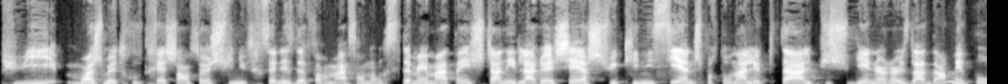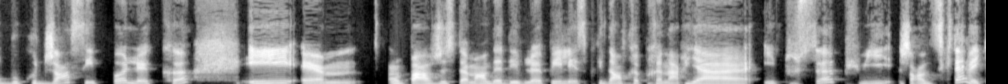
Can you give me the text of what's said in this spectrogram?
Puis, moi, je me trouve très chanceuse. Je suis nutritionniste de formation. Donc, si demain matin, je suis tannée de la recherche, je suis clinicienne, je peux retourner à l'hôpital, puis je suis bien heureuse là-dedans. Mais pour beaucoup de gens, c'est pas le cas. Et euh, on parle justement de développer l'esprit d'entrepreneuriat et tout ça. Puis j'en discutais avec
